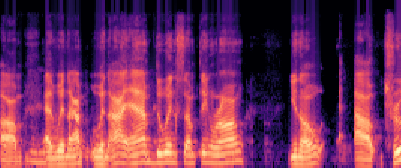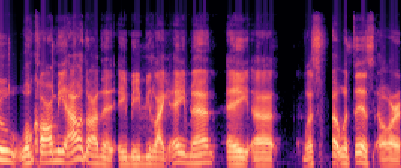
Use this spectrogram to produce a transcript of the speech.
Um Mhm. and when I when I am doing something wrong, you know, uh True will call me out on it. Be be like, "Hey man, hey uh what's up with this?" Or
